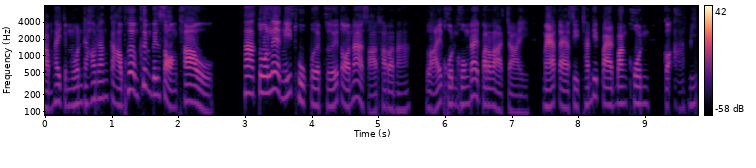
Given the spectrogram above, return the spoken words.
ทำให้จำนวนดาวดังกล่าวเพิ่มขึ้นเป็น 2 เท่า หากตัวเลขนี้ถูกเปิดเผยต่อหน้าสาธารณะ หลายคนคงได้ประหลาดใจ แม้แต่สิทธิ์ชั้นที่ 8 บางคนก็อาจมี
